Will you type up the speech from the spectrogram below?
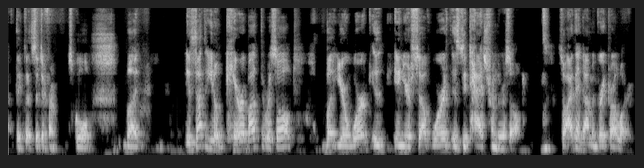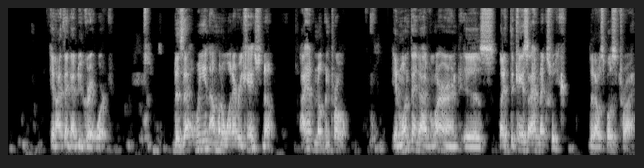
I think that's a different school, but it's not that you don't care about the result, but your work is, and your self worth is detached from the result. So I think I'm a great trial lawyer, and I think I do great work. Does that mean I'm going to win every case? No, I have no control. And one thing I've learned is like the case I have next week that I was supposed to try.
